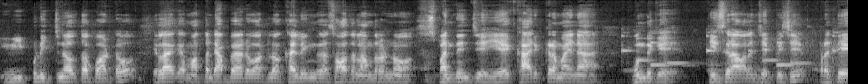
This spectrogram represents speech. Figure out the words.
ఇప్పుడు ఇచ్చిన వాళ్ళతో పాటు ఇలాగే మొత్తం డెబ్బై ఆరు వార్డులో కళింగ సోదరులు అందరూ స్పందించి ఏ కార్యక్రమం అయినా ముందుకి తీసుకురావాలని చెప్పేసి ప్రతి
